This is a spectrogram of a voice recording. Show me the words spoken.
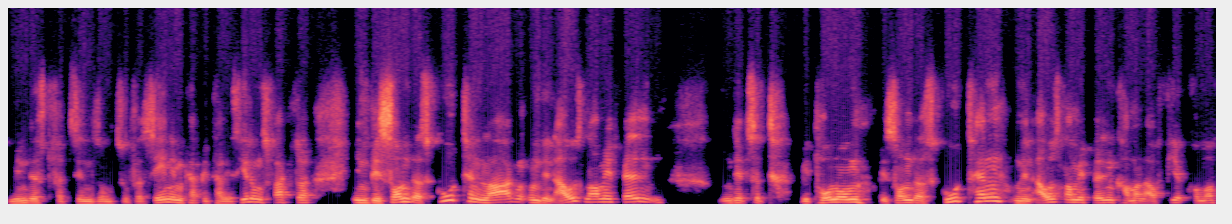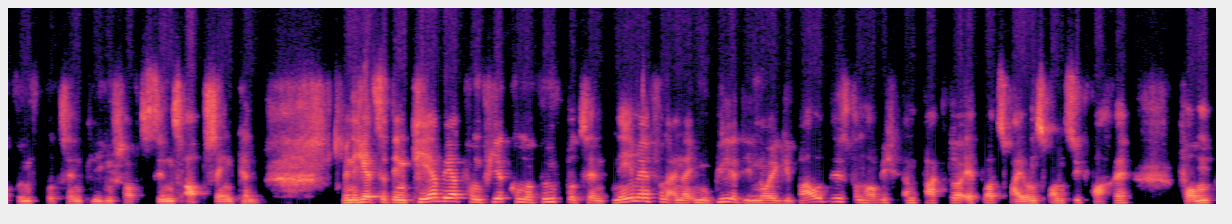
Mindestverzinsung zu versehen, im Kapitalisierungsfaktor. In besonders guten Lagen und in Ausnahmefällen, und jetzt Betonung, besonders guten und in Ausnahmefällen kann man auf 4,5% Liegenschaftszins absenken. Wenn ich jetzt den Kehrwert von 4,5 Prozent nehme von einer Immobilie, die neu gebaut ist, dann habe ich einen Faktor etwa 22-fache vom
